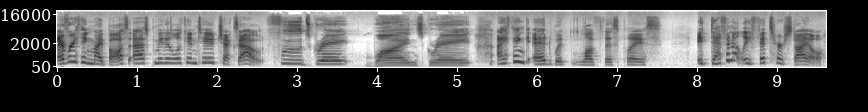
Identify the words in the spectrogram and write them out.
everything my boss asked me to look into checks out. Food's great, wine's great. I think Ed would love this place. It definitely fits her style.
